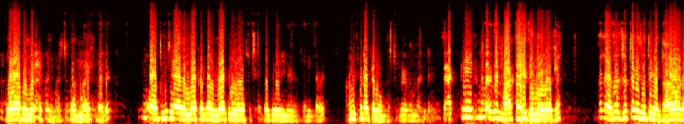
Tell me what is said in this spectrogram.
ಹಲವಾರು ಲೇಖಕರು ಪುಸ್ತಕ ಮಾಡಿದ್ದಾರೆ ಅದ್ಭುತವಾದ ಲೇಖಕ ಲೇಖನಗಳ ಪುಸ್ತಕಗಳು ಇಲ್ಲಿ ದೊರೀತವೆ ನಾನು ಕೂಡ ಕೆಲವು ಪುಸ್ತಕಗಳನ್ನ ಫ್ಯಾಕ್ಟ್ರಿ ಖರೀದಿ ಮಾಡ್ತಾ ಇದ್ದೀನಿ ಇವಾಗ. ಆಮೇಲೆ ಅದರ ಜೊತೆಗೆ ಜೊತೆಗೆ ಧಾರವಾಡ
